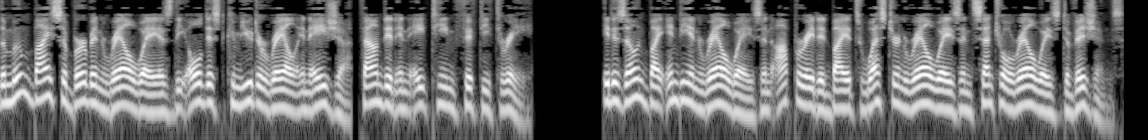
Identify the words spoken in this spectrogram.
The Mumbai Suburban Railway is the oldest commuter rail in Asia, founded in 1853. It is owned by Indian Railways and operated by its Western Railways and Central Railways divisions.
